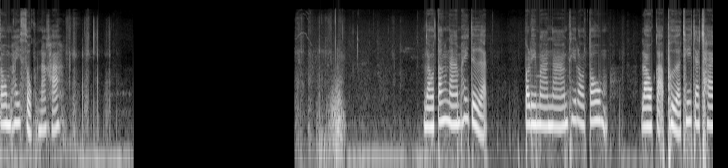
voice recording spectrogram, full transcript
ต้มให้สุกนะคะ เราตั้งน้ำให้เดือด ปริมาณน้ำที่เราต้ม เรากะเผื่อที่จะใช้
